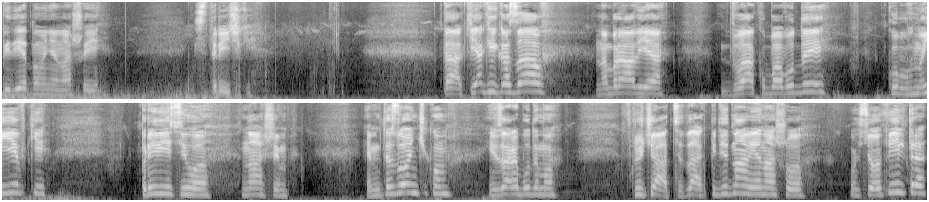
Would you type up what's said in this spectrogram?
під'єднування нашої стрічки. Так, як і казав, набрав я 2 куба води, куб гноївки, привіз його нашим МТ-зончиком і зараз будемо включатися. Так, під'єднав я нашого ось цього фільтра.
